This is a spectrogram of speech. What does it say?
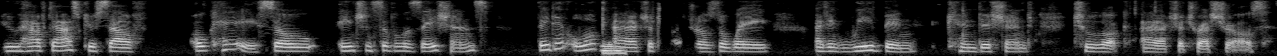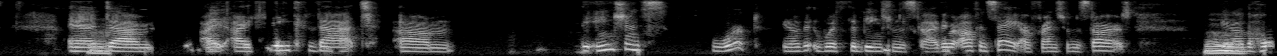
you have to ask yourself okay so ancient civilizations they didn't look Mm. at extraterrestrials the way i think we've been conditioned to look at extraterrestrials. And um, I, I think that um, the ancients worked you know with the beings from the sky. They would often say our friends from the stars. You know Mm. the whole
